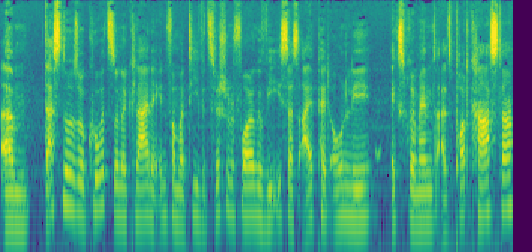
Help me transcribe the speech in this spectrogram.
Ähm, das nur so kurz, so eine kleine informative Zwischenfolge. Wie ist das iPad-Only-Experiment als Podcaster?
